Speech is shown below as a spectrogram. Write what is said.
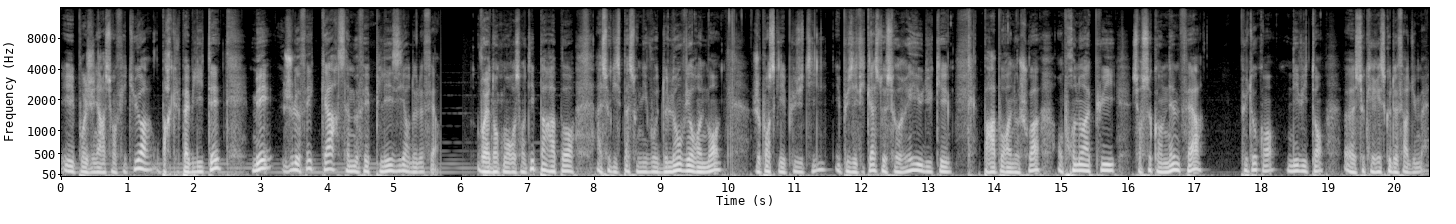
et pour les générations futures, ou par culpabilité, mais je le fais car ça me fait plaisir de le faire. Voilà donc mon ressenti par rapport à ce qui se passe au niveau de l'environnement. Je pense qu'il est plus utile et plus efficace de se rééduquer par rapport à nos choix en prenant appui sur ce qu'on aime faire plutôt qu'en évitant euh, ce qui risque de faire du mal.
